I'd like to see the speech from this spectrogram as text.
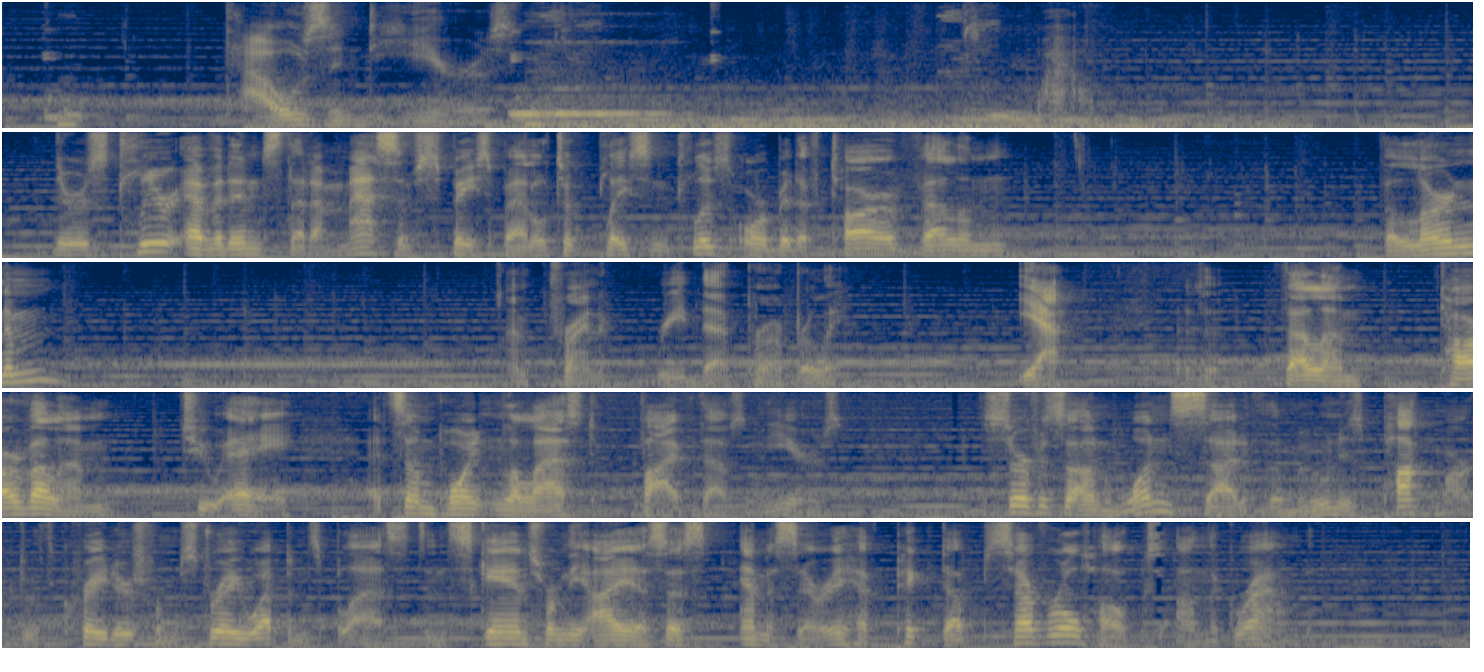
Thousand years. Wow there is clear evidence that a massive space battle took place in close orbit of Tar Valum... Valernum? I'm trying to read that properly. Yeah. That's it. Valem, Tar Valem 2A, at some point in the last 5,000 years. The surface on one side of the moon is pockmarked with craters from stray weapons blasts, and scans from the ISS emissary have picked up several hulks on the ground.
